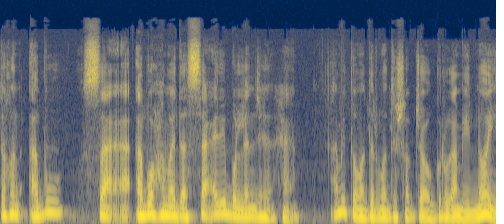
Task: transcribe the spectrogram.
তখন আবু আবু হামেদ আসায়রি বললেন যে হ্যাঁ আমি তোমাদের মধ্যে সবচেয়ে অগ্রগামী নই।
